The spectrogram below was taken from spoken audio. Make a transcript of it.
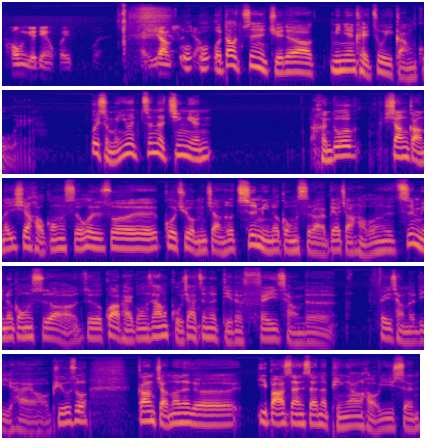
空有点回补回来，一样是这样。我我我倒真的觉得哦，明年可以注意港股哎，为什么？因为真的今年很多香港的一些好公司，或者说过去我们讲说知名的公司了，不要讲好公司，知名的公司哦，这个挂牌公司，他们股价真的跌得非常的非常的厉害哦。比如说刚刚讲到那个一八三三的平安好医生。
